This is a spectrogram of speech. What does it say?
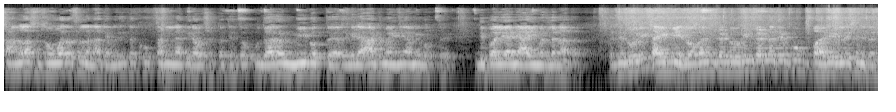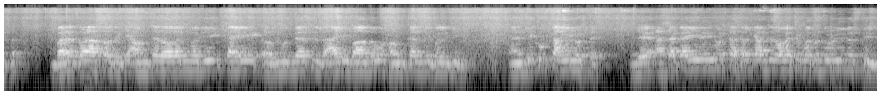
चांगला संवाद असेल ना नात्यामध्ये तर खूप चांगली नाती राहू शकतात. त्याचं उदाहरण मी बघतोय. आता गेले आठ महिने आम्ही बघतोय दीपाली आणि आईमधलं नातं. तर ते दोन्ही साईडने आहे दोघांकडे दोघींकडनं ते खूप भारी रिलेशन आहे त्यांचं. बऱ्याच वेळा असं होतं की आमच्या दोघांमध्ये काही मुद्दे असतील तर आई बाजू हमखास दीपालीची आणि ती खूप चांगली गोष्ट आहे. म्हणजे अशा काही जरी गोष्ट असेल की आमच्या दोघांची मतं जुळली नसतील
